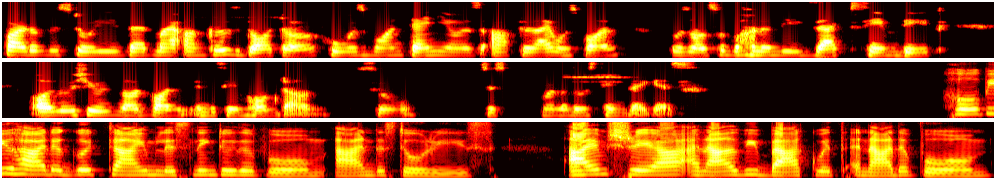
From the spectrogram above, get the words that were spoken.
part of the story is that my uncle's daughter, who was born 10 years after I was born, was also born on the exact same date, although she was not born in the same hometown. So, just one of those things, I guess. Hope you had a good time listening to the poem and the stories. I'm Shreya, and I'll be back with another poem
